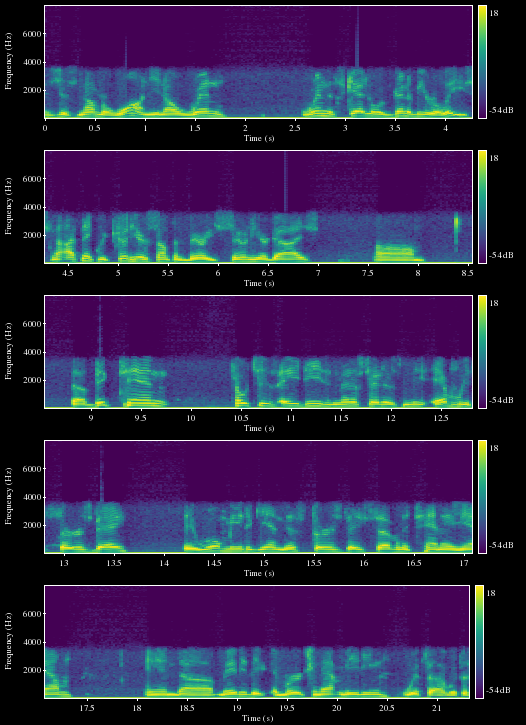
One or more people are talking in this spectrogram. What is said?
is just number one. You know when when the schedule is going to be released. Now I think we could hear something very soon here, guys. Um, the Big Ten coaches, ads, administrators meet every Thursday. They will meet again this Thursday, 7 to 10 a.m. And uh, maybe they emerge from that meeting with uh, with a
